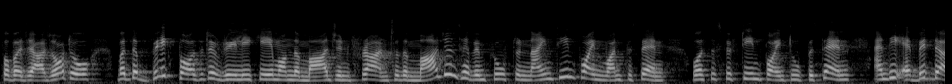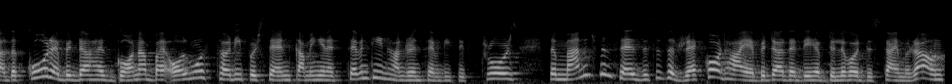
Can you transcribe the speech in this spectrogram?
for Bajaj Auto. But the big positive really came on the margin front. So the margins have improved to 19.1% versus 15.2%. And the EBITDA, the core EBITDA has gone up by almost 30%, coming in at 1776 crores. The management says this is a record high EBITDA that they have delivered this time around.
